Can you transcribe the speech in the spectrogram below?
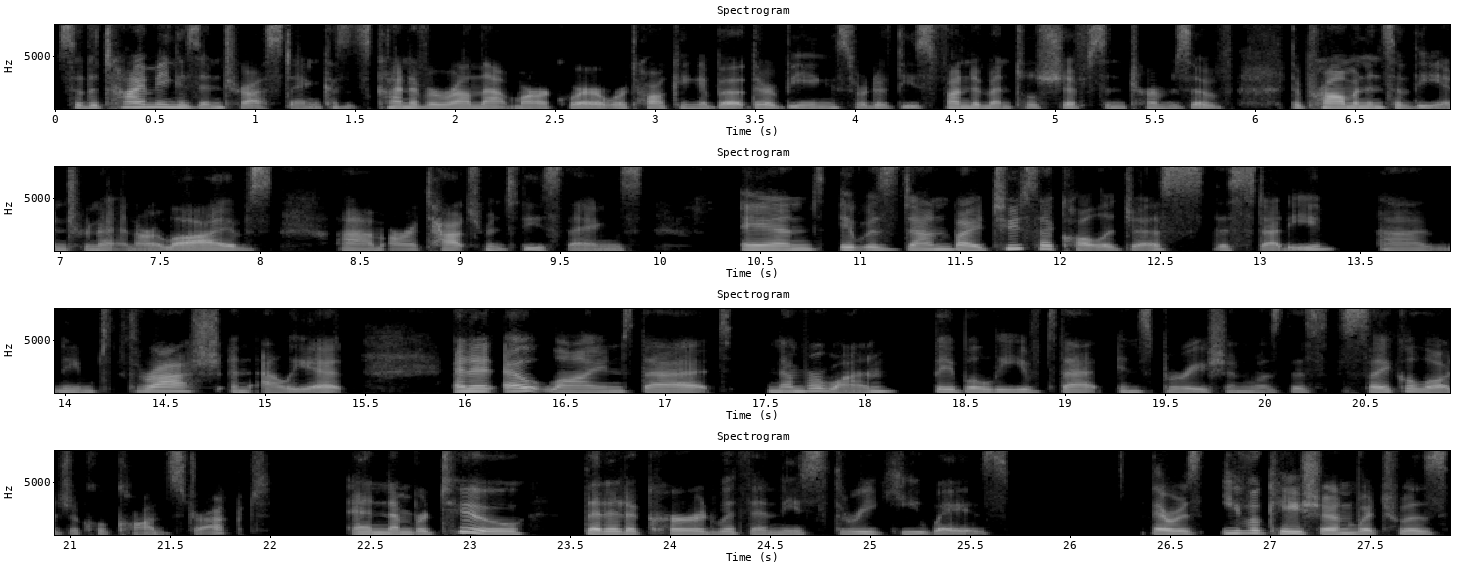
So the timing is interesting because it's kind of around that mark where we're talking about there being sort of these fundamental shifts in terms of the prominence of the internet in our lives, um, our attachment to these things. And it was done by two psychologists, this study uh, named Thrash and Elliot. And it outlined that number one, they believed that inspiration was this psychological construct. And number two, that it occurred within these three key ways. There was evocation, which was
